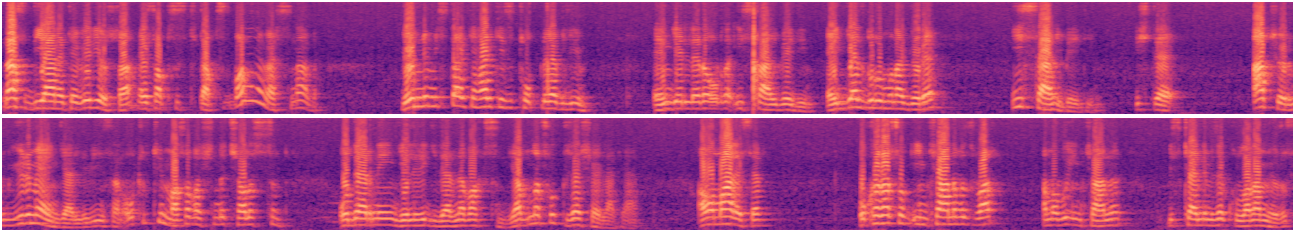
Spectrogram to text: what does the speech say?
Nasıl Diyanete veriyorsa hesapsız kitapsız bana da versin abi. Gönlüm ister ki herkesi toplayabileyim. Engellilere orada iş sahibi edeyim. Engel durumuna göre iş sahibi edeyim. İşte atıyorum yürüme engelli bir insan oturtayım masa başında çalışsın. O derneğin geliri giderine baksın. Ya bunlar çok güzel şeyler yani. Ama maalesef o kadar çok imkanımız var ama bu imkanı biz kendimize kullanamıyoruz.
